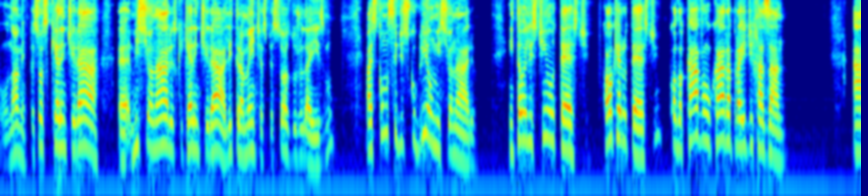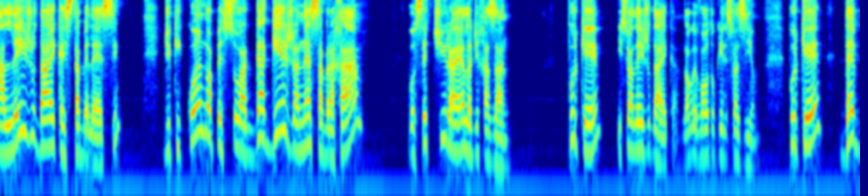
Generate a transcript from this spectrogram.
o nome? Pessoas que querem tirar, é, missionários que querem tirar literalmente as pessoas do judaísmo. Mas como se descobria um missionário? Então eles tinham o teste. Qual era o teste? Colocavam o cara para ir de Hazan a lei judaica estabelece de que quando a pessoa gagueja nessa brachá, você tira ela de Hazan. Por quê? Isso é a lei judaica. Logo eu volto ao que eles faziam. Porque deve,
